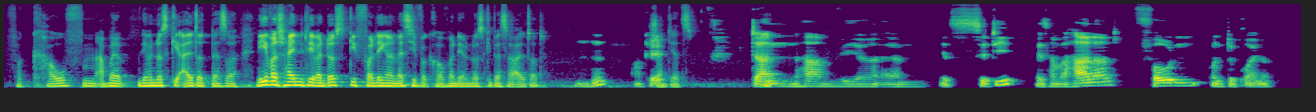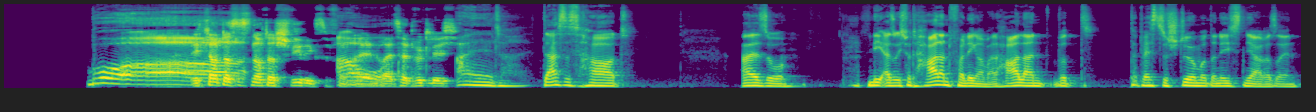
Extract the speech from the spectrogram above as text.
verkaufen. Aber Lewandowski altert besser. Nee, wahrscheinlich Lewandowski verlängern, Messi verkaufen, weil Lewandowski besser altert. Mhm. Okay. Stand jetzt. Dann haben wir ähm, jetzt City, jetzt haben wir Haaland, Foden und De Bruyne. Boah! Ich glaube, das ist noch das Schwierigste von Au. allen, weil es halt wirklich. Alter, das ist hart. Also, nee, also ich würde Haaland verlängern, weil Haaland wird der beste Stürmer der nächsten Jahre sein.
